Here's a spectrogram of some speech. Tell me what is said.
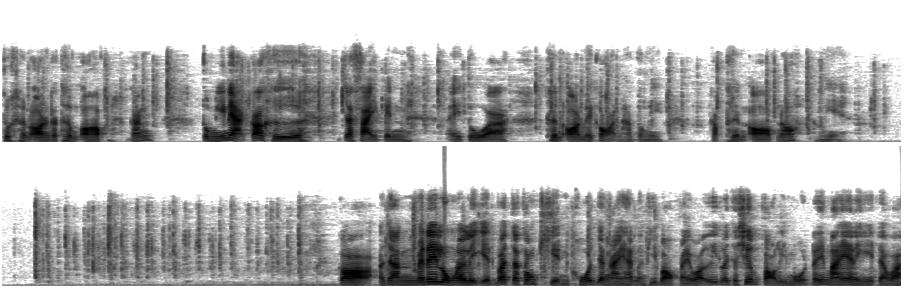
ตัว turn on กับ turn off งั้นตรงนี้เนี่ยก็คือจะใส่เป็นไอตัว turn on ไว้ก่อนนะครับ ตรงนี้กับ turn off เนาะตรงนี้ ก็อาจารย์ไม่ได้ลงรายละเอียดว่าจะต้องเขียนโค้ดยังไงครับอย่างที่บอกไปว่าเเราจะเชื่อมต่อรีโมทได้ไหมอะไรอย่างนี้ แต่ว่า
